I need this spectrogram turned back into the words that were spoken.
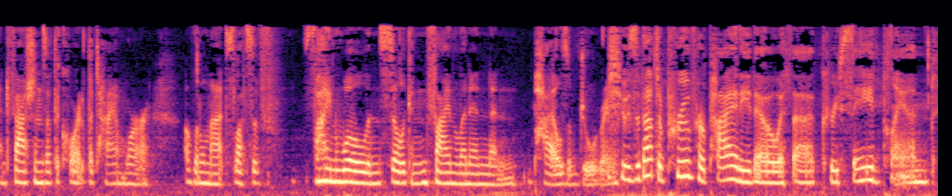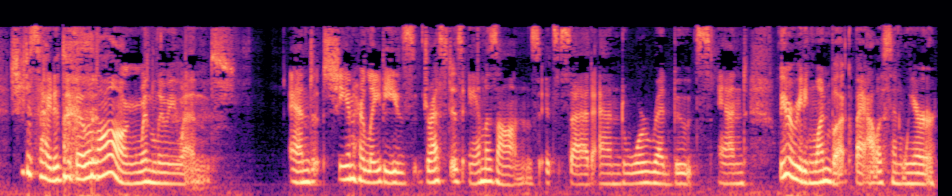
And fashions at the court at the time were a little nuts. Lots of fine wool and silk and fine linen and piles of jewelry. She was about to prove her piety, though, with a crusade plan. She decided to go along when Louis went. And she and her ladies dressed as Amazons, it's said, and wore red boots. And we were reading one book by Alison Weir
